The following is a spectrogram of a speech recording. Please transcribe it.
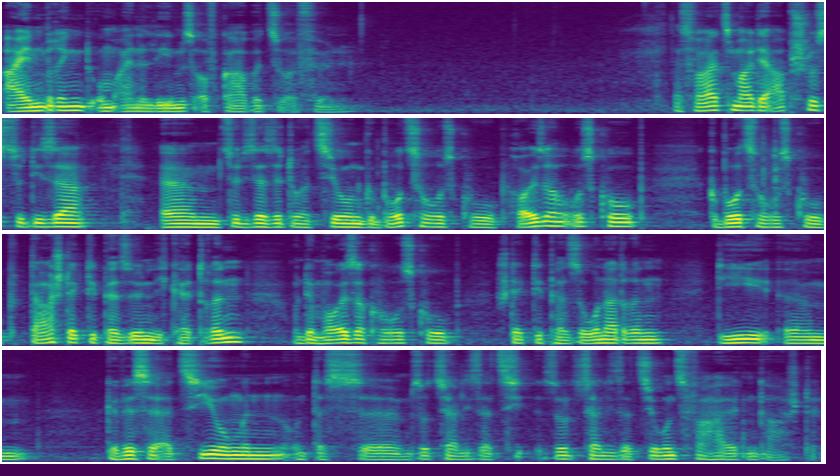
einbringt, um eine Lebensaufgabe zu erfüllen. Das war jetzt mal der Abschluss zu dieser, ähm, zu dieser Situation Geburtshoroskop, Häuserhoroskop. Geburtshoroskop, da steckt die Persönlichkeit drin und im Häuserhoroskop steckt die Persona drin, die ähm, gewisse Erziehungen und das äh, Sozialisation, Sozialisationsverhalten darstellt.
